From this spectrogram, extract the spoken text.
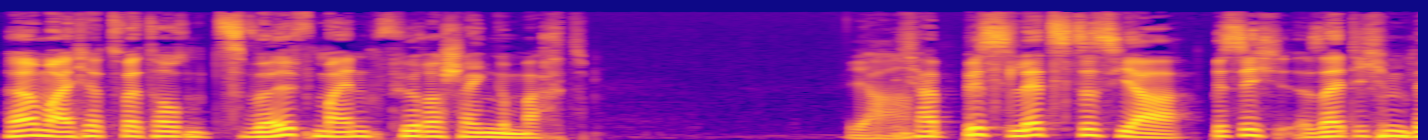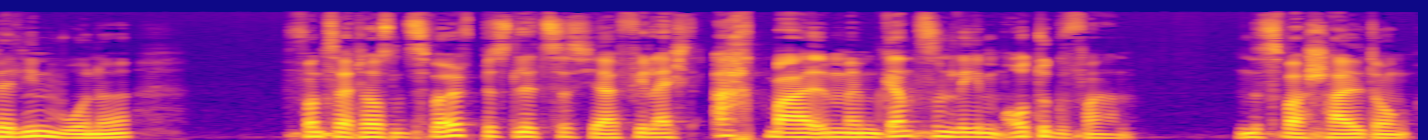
hör mal, ich habe 2012 meinen Führerschein gemacht. ja. Ich habe bis letztes Jahr, bis ich, seit ich in Berlin wohne, von 2012 bis letztes Jahr vielleicht achtmal in meinem ganzen Leben Auto gefahren. Und das war Schaltung.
